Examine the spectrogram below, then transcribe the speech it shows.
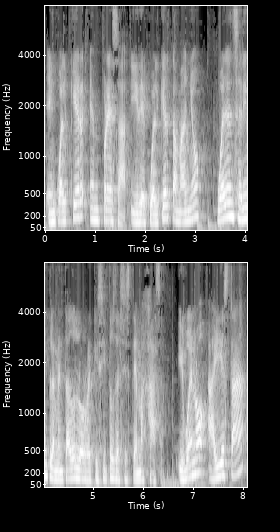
En cualquier empresa y de cualquier tamaño pueden ser implementados los requisitos del sistema HACCP. Y bueno, ahí está.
